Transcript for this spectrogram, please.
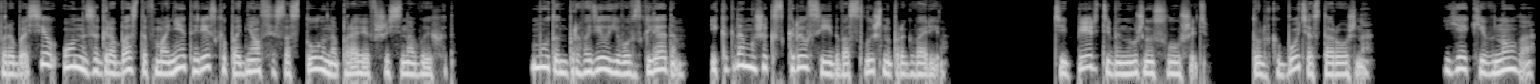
пробасил он и, загробастав монеты, резко поднялся со стула, направившись на выход. Мутон проводил его взглядом, и когда мужик скрылся, едва слышно проговорил. «Теперь тебе нужно слушать. Только будь осторожна. Я кивнула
